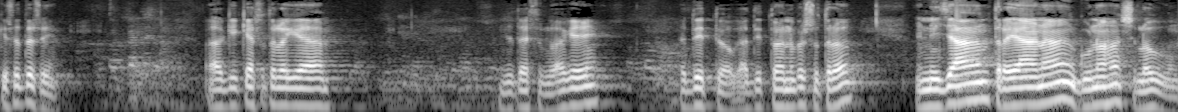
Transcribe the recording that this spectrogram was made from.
किस सूत्र से? आगे क्या सूत्र लग गया आगे? द्वित्व होगा। द्वित्व होने पर सूत्र, निजान त्रयाण गुण श्लौ।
